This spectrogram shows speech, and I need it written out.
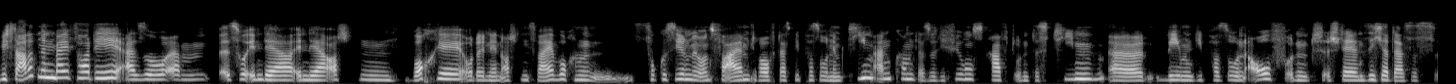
Wie startet man bei VD? Also ähm, so in der in der ersten Woche oder in den ersten zwei Wochen fokussieren wir uns vor allem darauf, dass die Person im Team ankommt, also die Führungskraft und das Team äh, nehmen die Person auf und stellen sicher, dass es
